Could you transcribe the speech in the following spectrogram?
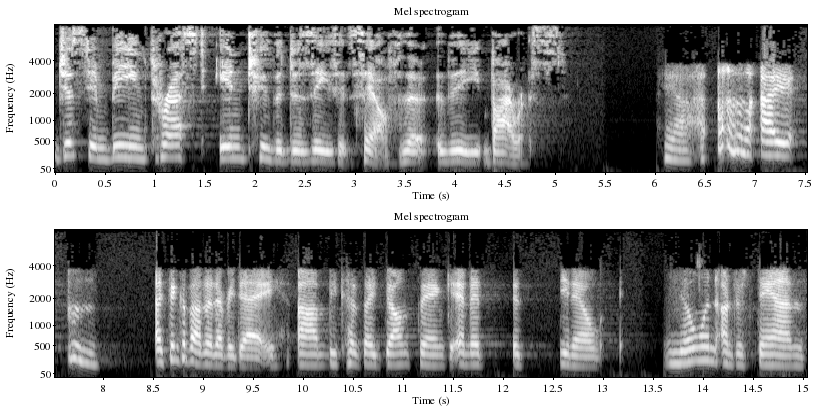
just in being thrust into the disease itself, the the virus. Yeah, I I think about it every day um, because I don't think, and it's it's you know, no one understands.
